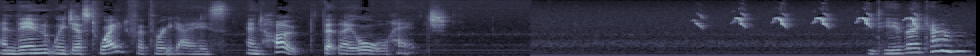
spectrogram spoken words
And then we just wait for three days and hope that they all hatch. And here they come.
